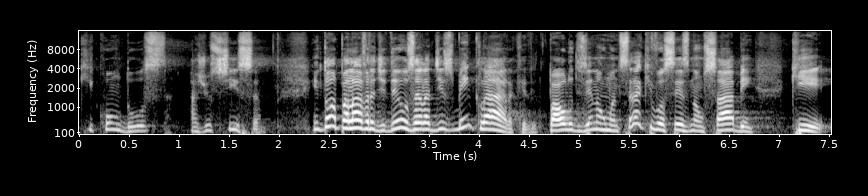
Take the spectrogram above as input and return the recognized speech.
que conduz à justiça. Então a palavra de Deus, ela diz bem clara, querido. Paulo dizendo a Romanos, será que vocês não sabem que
